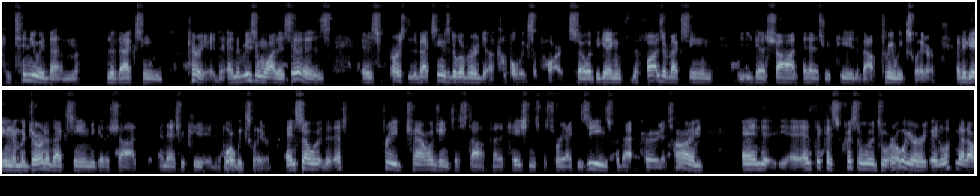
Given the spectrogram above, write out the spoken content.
continue them the vaccine period. And the reason why this is, is first, the vaccines are delivered a couple weeks apart. So if you're getting the Pfizer vaccine, you get a shot and then it's repeated about three weeks later. If you're getting the Moderna vaccine, you get a shot and then it's repeated four weeks later. And so that's pretty challenging to stop medications for psoriatic disease for that period of time. And eh, I think, as Chris alluded to earlier, in looking at our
